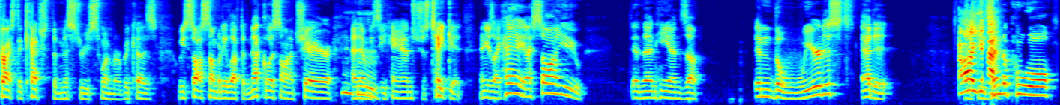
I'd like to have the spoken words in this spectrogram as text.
tries to catch the mystery swimmer because we saw somebody left a necklace on a chair and then we Mhm. see hands just take it and he's like hey i saw you and then he ends up in the weirdest edit oh like, he's in the pool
